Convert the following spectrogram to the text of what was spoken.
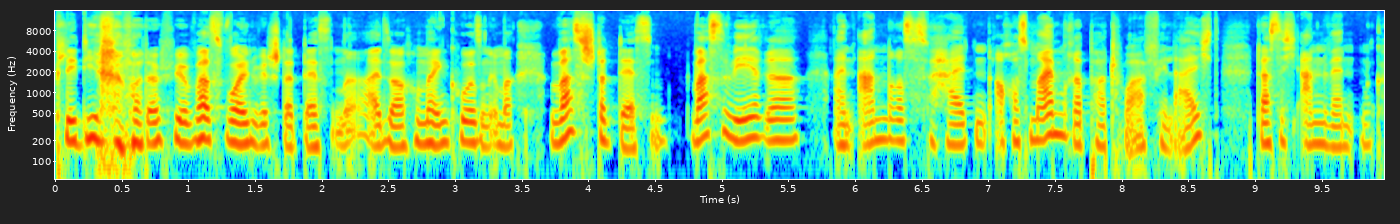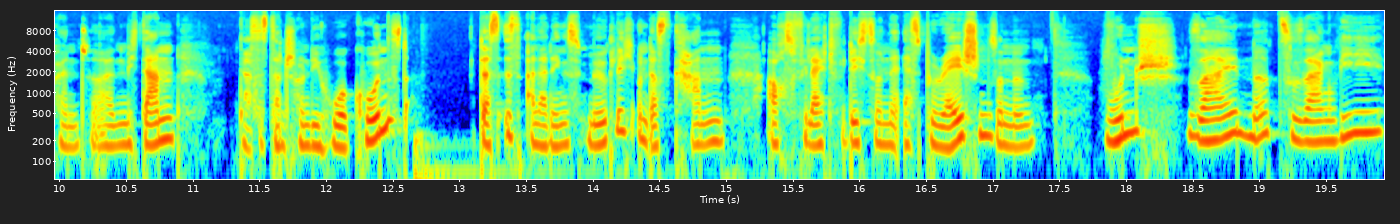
plädiere immer dafür, was wollen wir stattdessen? Ne? Also auch in meinen Kursen immer, was stattdessen? Was wäre ein anderes Verhalten, auch aus meinem Repertoire vielleicht, das ich anwenden könnte? Also mich dann, das ist dann schon die hohe Kunst. Das ist allerdings möglich und das kann auch vielleicht für dich so eine Aspiration, so ein Wunsch sein, ne? zu sagen, wie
